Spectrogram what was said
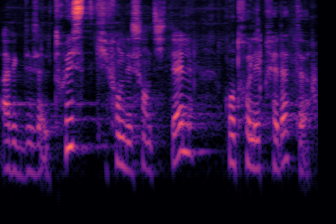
avec des altruistes qui font des sentinelles contre les prédateurs.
